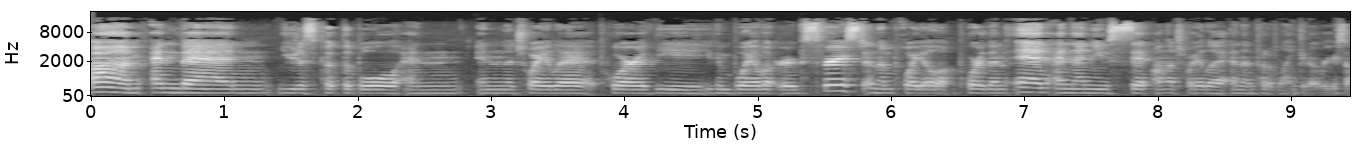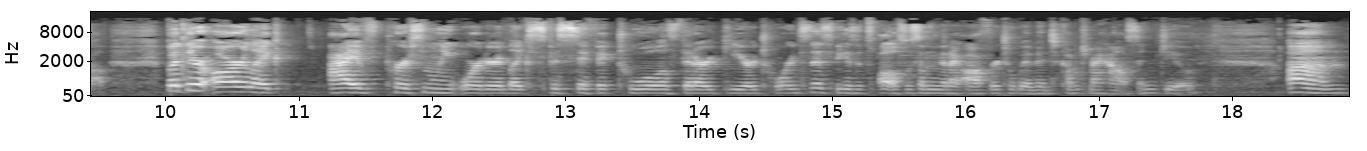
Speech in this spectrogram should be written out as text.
um and then you just put the bowl and in the toilet pour the you can boil the herbs first and then pour pour them in and then you sit on the toilet and then put a blanket over yourself but there are like I've personally ordered like specific tools that are geared towards this because it's also something that I offer to women to come to my house and do. Um,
